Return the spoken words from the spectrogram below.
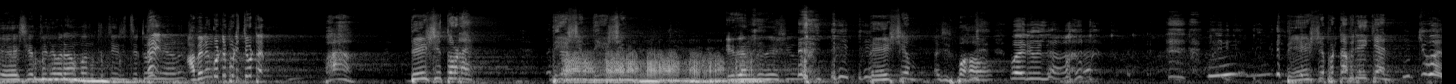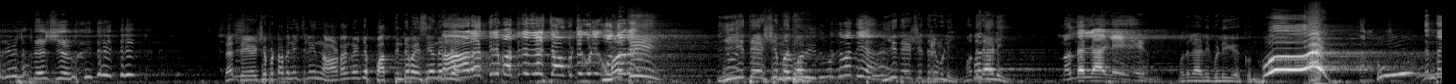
ദേഷ്യത്തിന് വരാൻ വന്നിട്ട് ചിരിച്ചിട്ട് അവനും കൂട്ടി പിടിച്ചോട്ടെ. വാ. ദേഷ്യത്തോടെ. ദേഷ്യം ദേഷ്യം. ഇതെന്ത് ദേഷ്യം? ദേഷ്യം. വരൂല. ദേഷ്യപ്പെട്ട് അഭിനയിക്കാൻ എനിക്ക് വരൂല ദേഷ്യം. ഞാൻ ദേഷ്യപ്പെട്ട് അഭിനയിച്ചില്ലെങ്കിൽ നാടൻ കഴിഞ്ഞ പത്തിന്റെ പൈസ ഞാൻ തരില്ല. നാടകത്തിന് പത്തിന് ഇതിനെ ചവിട്ടി കൂടി. മതി. ഈ ദേഷ്യം മതി. ഇത് മതിയാ? ഈ ദേഷ്യത്തിന് വിളി. മുതലാളി. മുതലാളി. മുതലാളി വിളി കേൾക്കുന്നു. ഇതെന്താ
